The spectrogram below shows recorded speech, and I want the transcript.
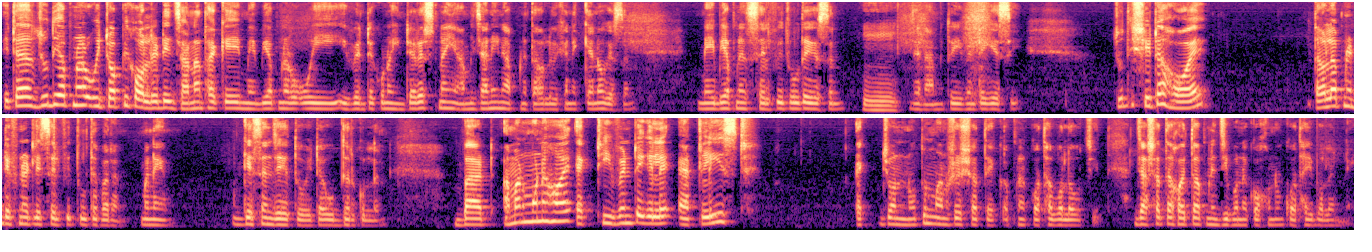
এটা যদি আপনার ওই টপিক অলরেডি জানা থাকে মেবি আপনার ওই ইভেন্টে কোনো ইন্টারেস্ট নাই আমি জানি না আপনি তাহলে ওইখানে কেন গেছেন। মেবি আপনি সেলফি তুলতে গেছেন হুম। যে না আমি তো ইভেন্টে গেছি। যদি সেটা হয় তাহলে আপনি ডেফিনেটলি সেলফি তুলতে পারেন। মানে গেছেন যেহেতু এটা উদ্ধার করলেন। বাট আমার মনে হয় একটি ইভেন্টে গেলে অ্যাটলিস্ট একজন নতুন মানুষের সাথে আপনার কথা বলা উচিত। যার সাথে হয়তো আপনি জীবনে কখনো কথাই বলেন নাই।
